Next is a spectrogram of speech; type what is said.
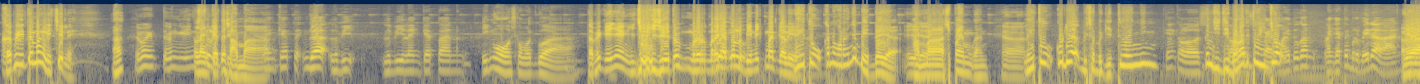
Tapi itu emang licin ya? Hah? Emang emang ingus lengketnya licin? sama Lengket enggak lebih lebih lengketan ingus kalau menurut gua. Tapi kayaknya yang hijau-hijau itu menurut mereka Iya, tuh itu. lebih nikmat kali ya. Nah itu kan warnanya beda ya Iya. sama sperm kan. Heeh. Lah itu kok dia bisa begitu anjing? Kan kalau Kan jijik banget itu hijau. itu kan lengketnya berbeda kan? Iya.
